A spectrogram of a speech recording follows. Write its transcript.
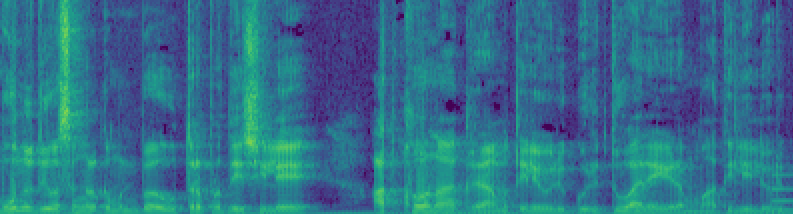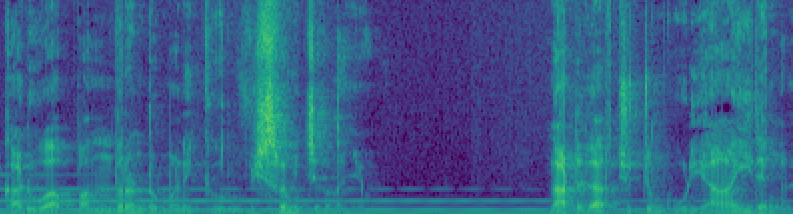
മൂന്ന് ദിവസങ്ങൾക്ക് മുൻപ് ഉത്തർപ്രദേശിലെ അത്ഖോണ ഗ്രാമത്തിലെ ഒരു ഗുരുദ്വാരയുടെ മതിലിൽ ഒരു കടുവ പന്ത്രണ്ട് മണിക്കൂർ വിശ്രമിച്ചു കളഞ്ഞു. നാട്ടുകാർ ചുറ്റും കൂടി ആയിരങ്ങൾ.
